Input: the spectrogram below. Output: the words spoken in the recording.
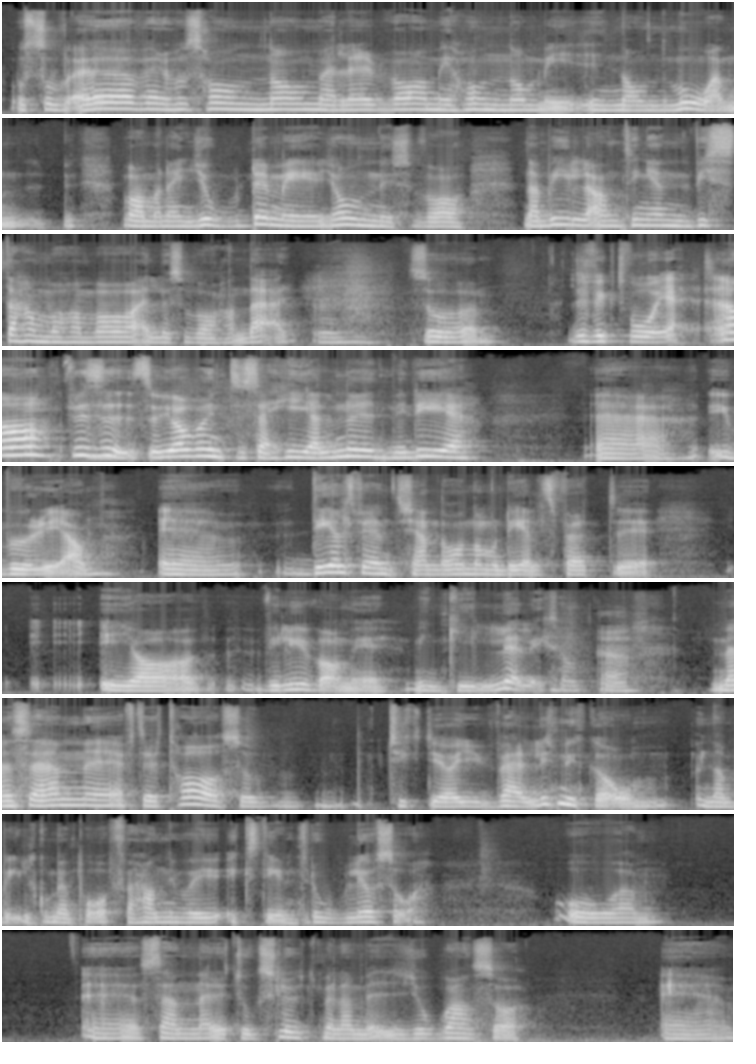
och sov över hos honom eller var med honom i, i någon mån. Vad man än gjorde med Jonny så var Nabil antingen visste han var han var eller så var han där. Så Du fick två i ett. Ja, precis. Och jag var inte så här helnöjd med det eh, i början. Eh, dels för att jag inte kände honom och dels för att eh, jag ville ju vara med min kille liksom. Ja. Men sen eh, efter ett tag så tyckte jag ju väldigt mycket om Nabil, kom jag på. För han var ju extremt rolig och så. Och eh, sen när det tog slut mellan mig och Johan så... Eh,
